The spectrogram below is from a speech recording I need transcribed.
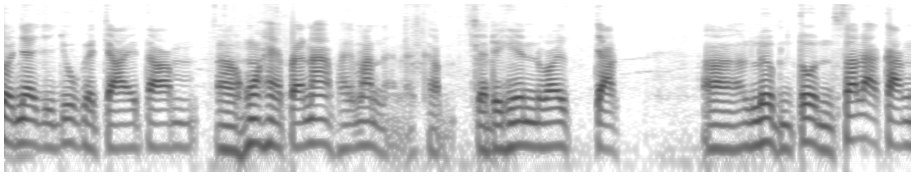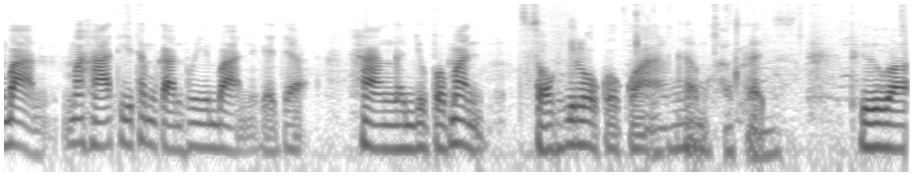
ส่วนใหญ่จะอยู่กระจายตามอ่าหัวแห่ปลายหน้าไผมันนะนะครับ จะได้เห็นว่าจากอ่าเริ่มต้นศาลากลางบ้านมาหาที่ทำการพยาบาลเนี่ยก็จะ ห่างกันอยู่ประมาณ2กิโลกว่าๆครับครับก็ถือว่า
